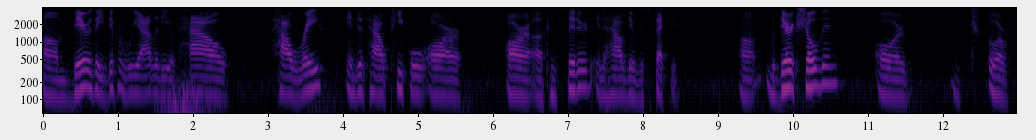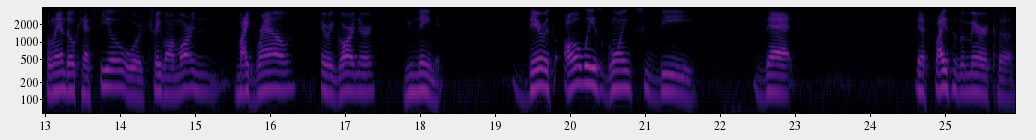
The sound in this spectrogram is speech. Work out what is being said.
um, there's a different reality of how how race and just how people are are uh, considered and how they're respected. Um, with Derek Chauvin or or Philando Castillo or Trayvon Martin, Mike Brown, Eric Gardner, you name it. There is always going to be that that slice of America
